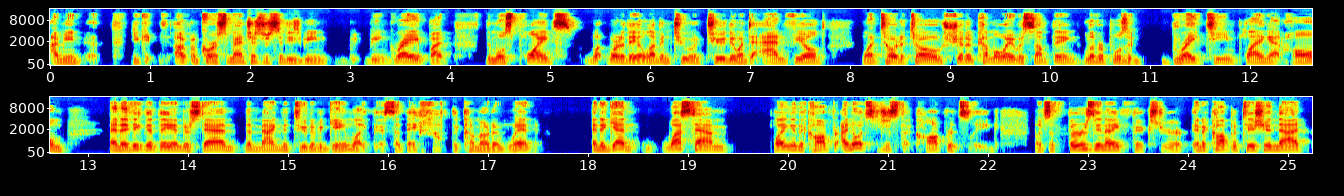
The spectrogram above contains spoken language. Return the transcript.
I mean, you could, of course, Manchester City's being being great, but the most points, what what are they? 11, 2 and 2. They went to Anfield, went toe to toe, should have come away with something. Liverpool's a great team playing at home. And I think that they understand the magnitude of a game like this, that they have to come out and win. And again, West Ham playing in the conference. I know it's just the conference league, but it's a Thursday night fixture in a competition that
